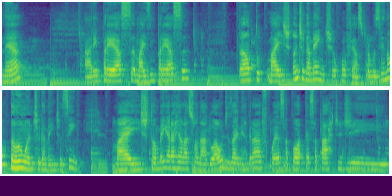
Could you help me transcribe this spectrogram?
né? Área impressa, mais impressa. Tanto, mas antigamente, eu confesso para vocês, não tão antigamente assim, mas também era relacionado ao designer gráfico essa, essa parte de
